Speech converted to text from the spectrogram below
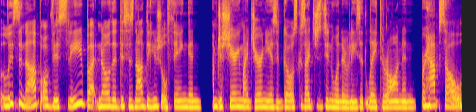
listen up, obviously, but know that this is not the usual thing. And I'm just sharing my journey as it goes because I just didn't want to release it later on. And perhaps I'll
